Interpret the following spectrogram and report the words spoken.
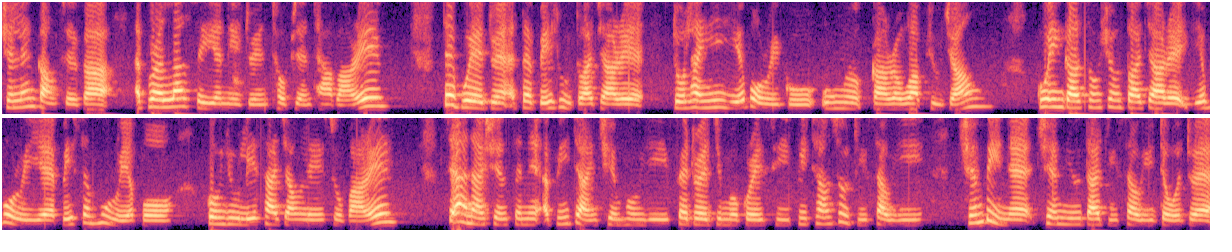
ချင်းလန်းကောင်စီက အပရလ10ရက်နေ့တွင်ထုတ်ပြန်ထားပါတယ်။တိုက်ပွဲအတွင်းအသက်ပေးလှူသွားကြတဲ့တိုလှိုင်းရေးရဲဘော်တွေကိုဦးငုကာရဝပြုကြောင်းကိုအင်ကာဆုံးရှုံးသွားကြတဲ့ရဲဘော်တွေရဲ့ပေးဆက်မှုတွေအပေါ်ဂုဏ်ယူလေးစားကြောင်းလဲဆိုပါတယ်။စစ်အာဏာရှင်စနစ်အပြီးတိုင်ချင်းမှုရေး Federal Democracy ပြည်ထောင်စုတည်ဆောက်ရေးချင်းပြည်နဲ့ချင်းမျိုးသားတည်ဆောက်ရေးတို့အတွက်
